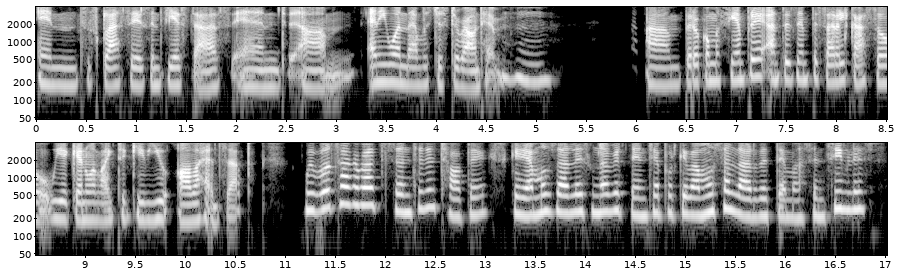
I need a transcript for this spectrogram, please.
en sus clases, en fiestas, and um, anyone that was just around him. Mm-hmm. Um, pero como siempre, antes de empezar el caso, we again would like to give you all a heads up. We will talk about sensitive topics. Queríamos darles una advertencia porque vamos a hablar de temas sensibles.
